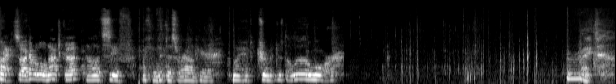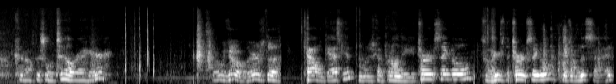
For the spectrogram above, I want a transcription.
Alright, so I got a little notch cut. Now let's see if we can get this around here. Might have to trim it just a little more. Alright, cut off this little tail right here. There we go. There's the cowl gasket. We're just going to put on the turn signal. So here's the turn signal. It goes on this side.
